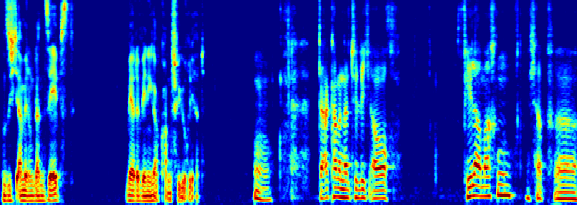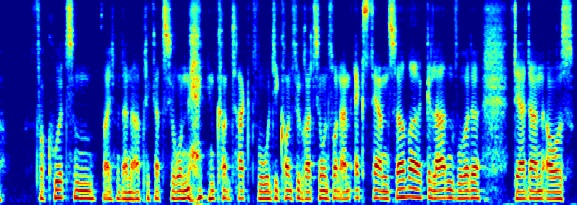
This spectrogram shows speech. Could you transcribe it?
und sich die Anwendung dann selbst mehr oder weniger konfiguriert. Hm. Da kann man natürlich auch Fehler machen. Ich habe äh, vor kurzem war ich mit einer Applikation in Kontakt, wo die Konfiguration von einem externen Server geladen wurde, der dann aus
